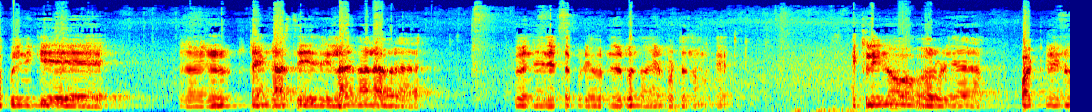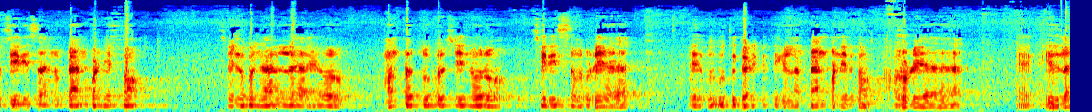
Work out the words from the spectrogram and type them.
இப்போ இன்னைக்கு டைம் ஜாஸ்தி இல்லாதனால அவரை நிறுத்தக்கூடிய ஒரு நிர்பந்தம் ஏற்பட்டது நமக்கு. ஆக்சுவலி இன்னும் அவருடைய பாட்டுகள் இன்னும் சீரியஸாக இன்னும் பிளான் பண்ணியிருக்கோம். ஸோ இன்னும் கொஞ்ச நாளில் இன்னொரு வச்சு இன்னொரு சீரீஸ் அவருடைய ஊத்து கடிக்கத்துக்கெல்லாம் பிளான் பண்ணியிருக்கோம். அவருடைய இதில்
